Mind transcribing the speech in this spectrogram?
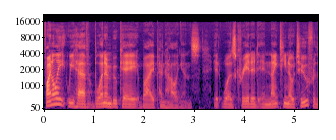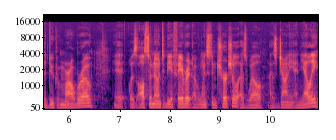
Finally, we have Blenheim Bouquet by Penhaligon's. It was created in 1902 for the Duke of Marlborough. It was also known to be a favorite of Winston Churchill as well as Johnny Agnelli.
